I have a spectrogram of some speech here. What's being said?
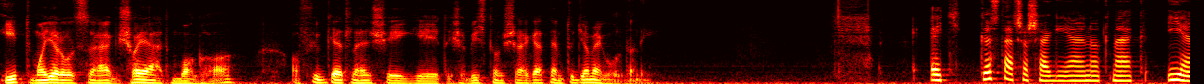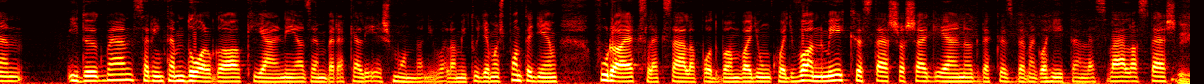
itt Magyarország saját maga a függetlenségét és a biztonságát nem tudja megoldani. Egy köztársasági elnöknek ilyen időkben szerintem dolga kiállni az emberek elé és mondani valamit. Ugye most pont egy ilyen fura exlex állapotban vagyunk, hogy van még köztársasági elnök, de közben meg a héten lesz választás. Igen.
